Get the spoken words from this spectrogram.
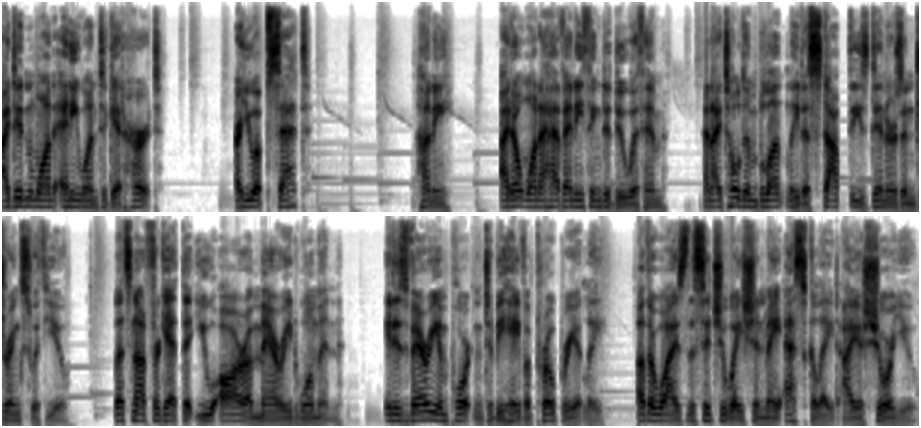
I didn't want anyone to get hurt. Are you upset? Honey, I don't want to have anything to do with him, and I told him bluntly to stop these dinners and drinks with you. Let's not forget that you are a married woman. It is very important to behave appropriately, otherwise the situation may escalate, I assure you.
